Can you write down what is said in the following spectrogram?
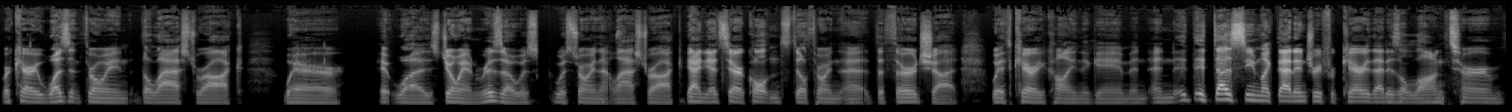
where Kerry wasn't throwing the last rock, where it was Jo-Ann Rizzo was was throwing that last rock. Yeah, and you had Sarah Koltun still throwing uh, the third shot with Kerry calling the game, and and it, it does seem like that injury for Kerry that is a long term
